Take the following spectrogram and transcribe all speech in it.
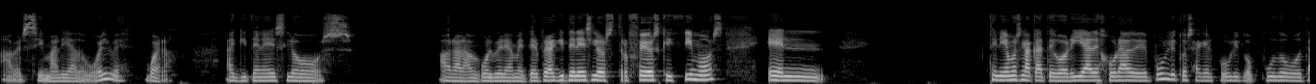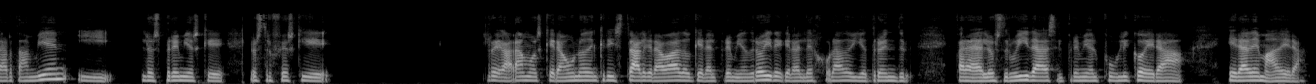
a ver si Mariado vuelve. Bueno, aquí tenéis los, ahora la volveré a meter, pero aquí tenéis los trofeos que hicimos en... Teníamos la categoría de jurado y de público, o sea que el público pudo votar también y los premios que, los trofeos que regalamos, que era uno de cristal grabado, que era el premio droide, que era el del jurado, y otro para los druidas, el premio del público era, era de madera.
